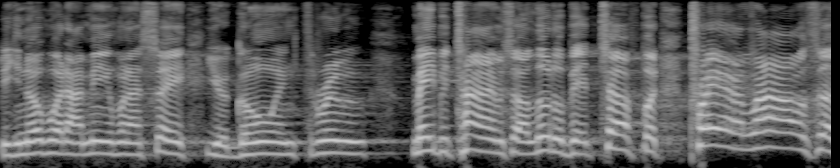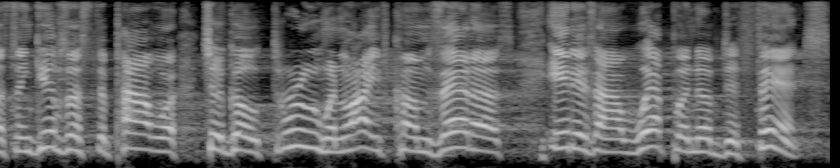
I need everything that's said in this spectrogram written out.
Do you know what I mean when I say you're going through? Maybe times are a little bit tough, but prayer allows us and gives us the power to go through when life comes at us. It is our weapon of defense.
